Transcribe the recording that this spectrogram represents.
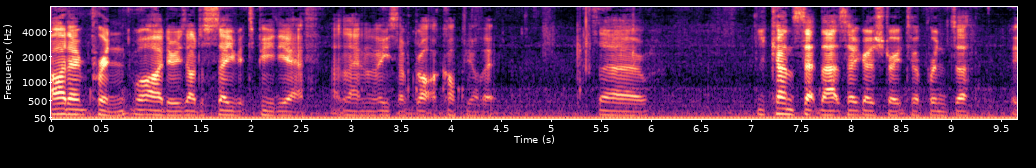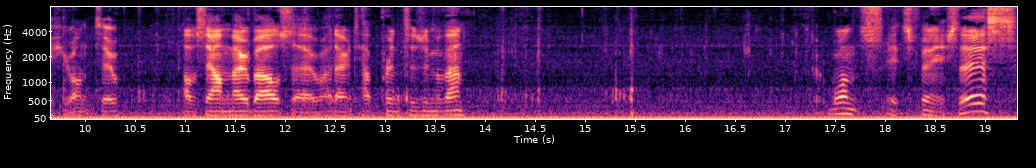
I don't print, what I do is I just save it to PDF and then at least I've got a copy of it. So you can set that so it goes straight to a printer if you want to. Obviously I'm mobile so I don't have printers in my van. But once it's finished this,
